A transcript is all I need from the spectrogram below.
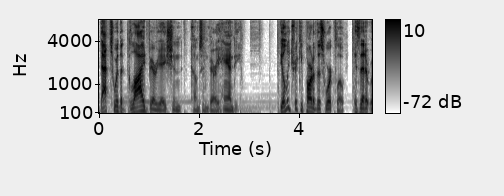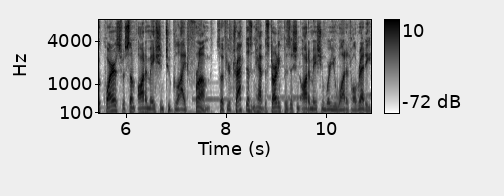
That's where the glide variation comes in very handy. The only tricky part of this workflow is that it requires for some automation to glide from, so if your track doesn't have the starting position automation where you want it already,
